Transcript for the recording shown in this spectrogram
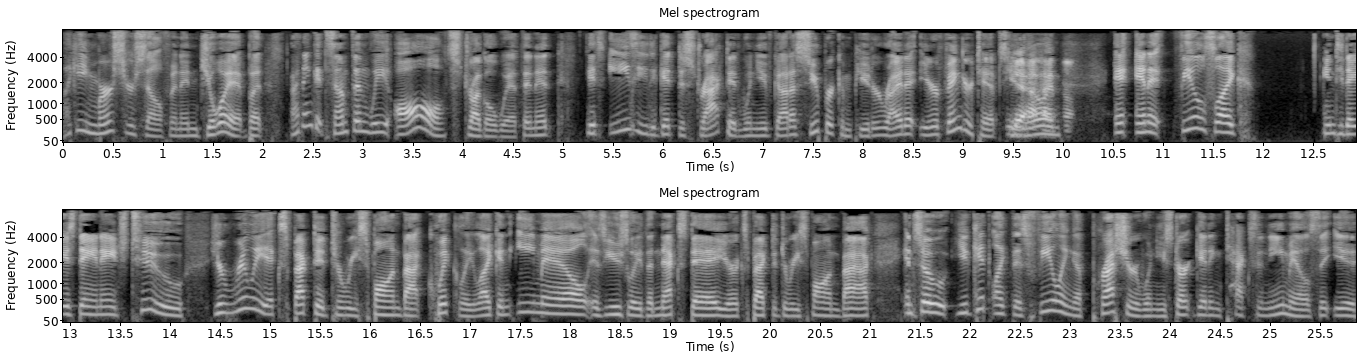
like immerse yourself and enjoy it. But I think it's something we all struggle with, and it it's easy to get distracted when you've got a supercomputer right at your fingertips, you know, and know. and, and it feels like in today's day and age too, you're really expected to respond back quickly. Like an email is usually the next day you're expected to respond back. And so you get like this feeling of pressure when you start getting texts and emails that you,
